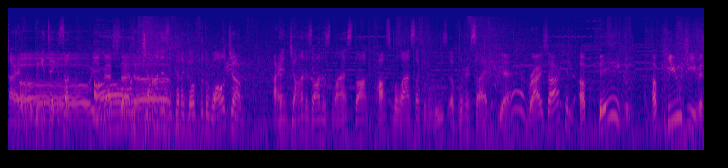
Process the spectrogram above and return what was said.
All right, we can take a stun. Oh, he messed that Oh, John isn't going to go for the wall jump. All right, and John is on his last stock, possible last stock of lose of winner side. Yeah, Ryzakyn up big, up huge even.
